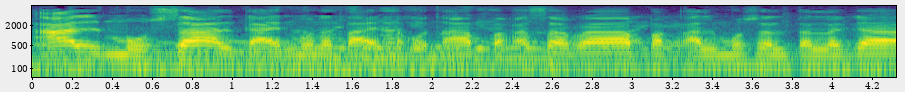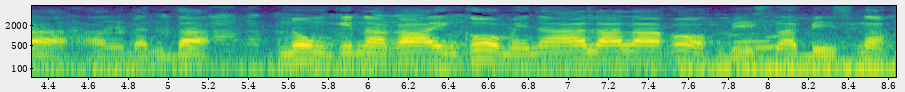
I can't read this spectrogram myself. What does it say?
almusal. Kain muna tayo. Naku, napakasarap ang almusal talaga. Ang ganda. Nung kinakain ko, may naalala ko. Bis na, bis na.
